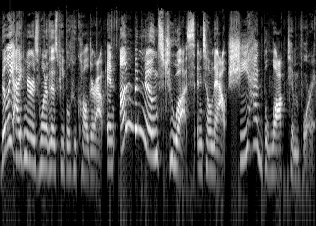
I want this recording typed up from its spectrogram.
Billy Eichner is one of those people who called her out, and unbeknownst to us until now, she had blocked him for it.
